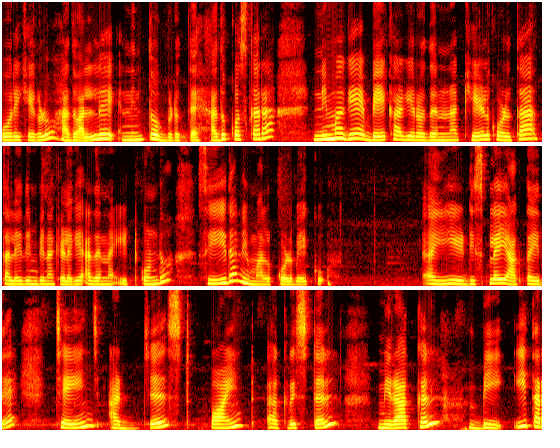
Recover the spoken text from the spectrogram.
ಕೋರಿಕೆಗಳು ಅದು ಅಲ್ಲೇ ನಿಂತೋಗ್ಬಿಡುತ್ತೆ. ಅದಕ್ಕೋಸ್ಕರ ನಿಮಗೆ ಬೇಕಾಗಿರೋದನ್ನು ಕೇಳ್ಕೊಳ್ತಾ ತಲೆದಿಂಬಿನ ಕೆಳಗೆ ಅದನ್ನು ಇಟ್ಕೊಂಡು ಸೀದಾ ನೀವು ಮಲ್ಕೊಳ್ಬೇಕು. ಈ ಡಿಸ್ಪ್ಲೇ ಆಗ್ತಾಯಿದೆ change, adjust, point crystal, miracle B. ಈ ಥರ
